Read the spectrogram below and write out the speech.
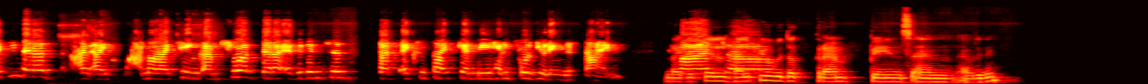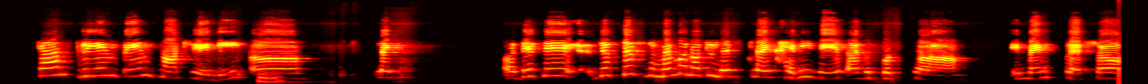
I think there are, I, I, not I think, I'm sure there are evidences that exercise can be helpful during this time. Like but, it will help you uh, with the cramp pains and everything? Cramp pain, pains, not really. Mm-hmm. Uh, like, uh, they say, just, just remember not to lift like heavy weight as it puts uh, immense pressure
